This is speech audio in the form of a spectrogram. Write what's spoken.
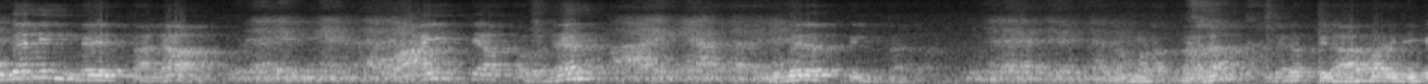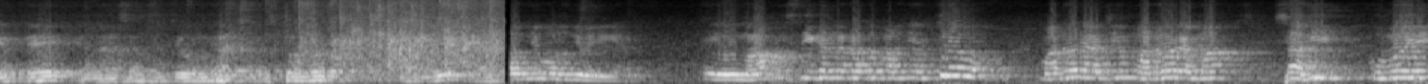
ഉടലിന്മേൽ തല. വായിക്കാത്തവന് ഉദരത്തിൽ തല. നമ്മുടെ തല ഇതരത്തിലാകാതിരിക്കട്ടെ എന്ന് ആശംസിച്ചുകൊണ്ട് നിർത്തുന്നു. പറഞ്ഞു കുറഞ്ഞു വരികയാണ്. ഈ മാപ്രസിദ്ധീകരണങ്ങളൊക്കെ പറഞ്ഞ് എത്രയോ മനോരാജ്യം മനോരമ സഹി കുമാരി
